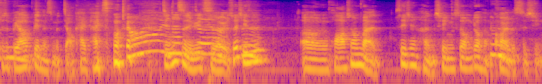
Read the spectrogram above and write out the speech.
就是不要变成什么脚开开什么，仅止于此而已。所以其实，呃，滑双板是一件很轻松又很快的事情，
